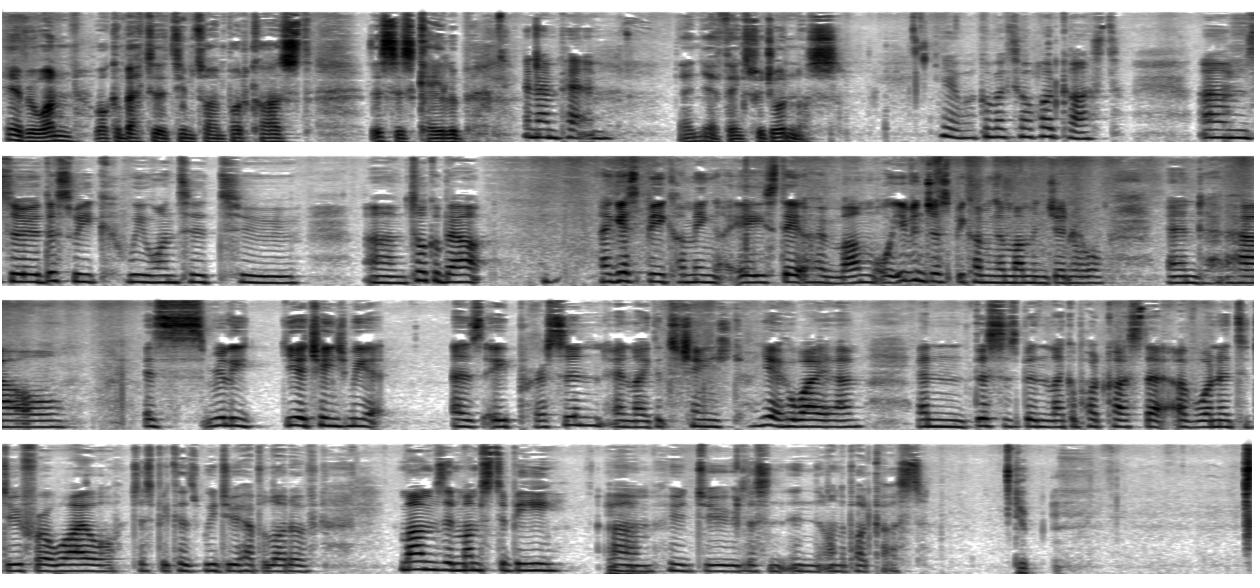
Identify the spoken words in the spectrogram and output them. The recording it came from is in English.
Hey everyone, welcome back to the Team Time podcast. This is Caleb, And I'm Pam. and yeah, thanks for joining us. Yeah, welcome back to our podcast. Um, so this week we wanted to um, talk about, I guess, becoming a stay-at-home mum, or even just becoming a mum in general, and how it's really yeah changed me as a person, and like it's changed yeah who I am. And this has been like a podcast that I've wanted to do for a while, just because we do have a lot of mums and mums to be um, who do listen in on the podcast. Yep.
